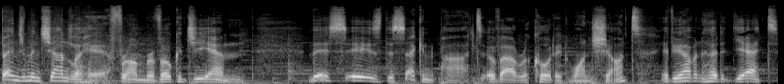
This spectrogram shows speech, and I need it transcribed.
Benjamin Chandler here from Revocer GM. This is the second part of our recorded one shot. If you haven't heard it yet,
